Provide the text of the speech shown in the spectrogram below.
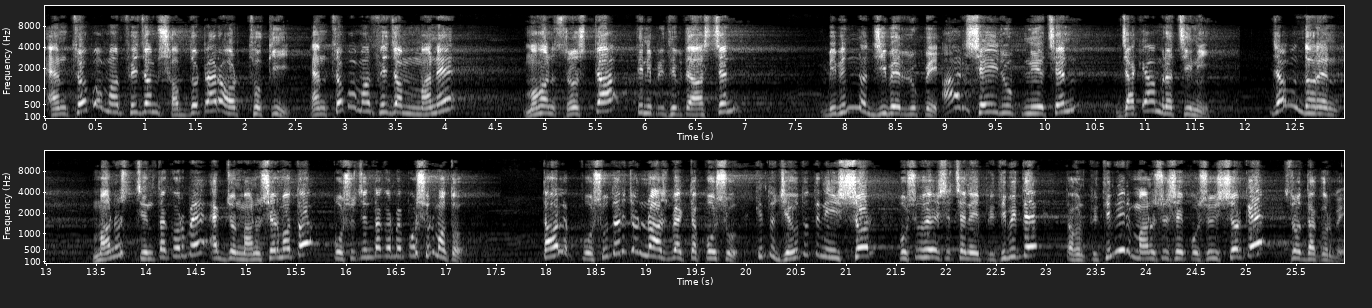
অ্যান্থ্রোপোমরফিজম শব্দটার অর্থ কি? অ্যান্থ্রোপোমরফিজম মানে মহান স্রষ্টা, তিনি পৃথিবীতে আসছেন বিভিন্ন জীবের রূপে। আর সেই রূপ নিয়েছেন যাকে আমরা চিনি। যেমন ধরেন, মানুষ চিন্তা করবে একজন মানুষের মতো, পশু চিন্তা করবে পশুর মতো। তাহলে পশুদের জন্য আসবে একটা পশু। কিন্তু যেহেতু তিনি ঈশ্বর, পশু হয়ে এসেছেন এই পৃথিবীতে, তখন পৃথিবীর মানুষও সেই পশু ঈশ্বরকে শ্রদ্ধা করবে।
